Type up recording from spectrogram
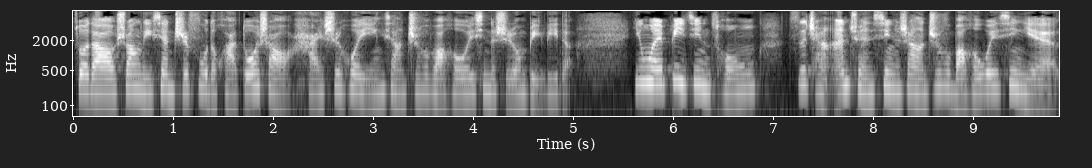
做到双离线支付的话，多少还是会影响支付宝和微信的使用比例的。因为毕竟从资产安全性上，支付宝和微信也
